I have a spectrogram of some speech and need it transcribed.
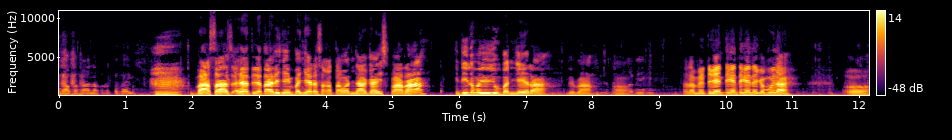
Mababasa lang ko na to guys. Basas, ayan, tinatali niya yung banyera sa katawan niya, guys, para hindi lumayo yung banyera. Di ba? Oh. Salamin, tingin, tingin, tingin, teka muna. Oh.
